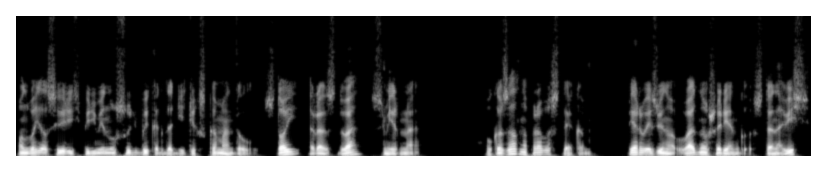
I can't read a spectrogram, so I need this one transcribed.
Он боялся верить перемену судьбы, когда Дитрих скомандовал «Стой! Раз-два! Смирно!» Указал направо стеком. Первое звено в одну шеренгу. Становись!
